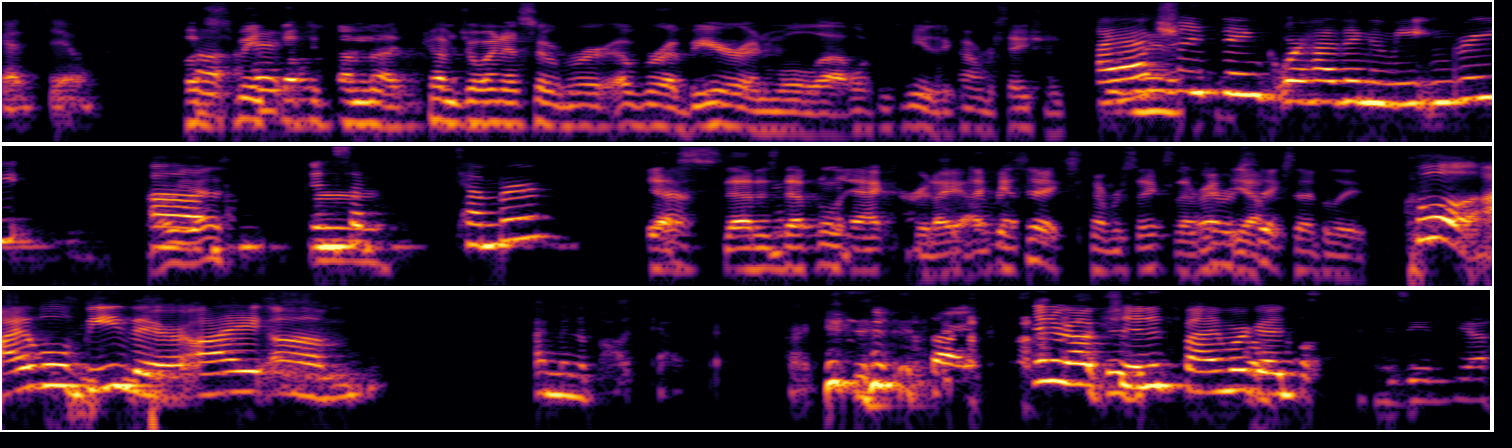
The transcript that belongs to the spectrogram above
guys do. Well, just mean to come uh, come join us over over a beer, and we'll uh, we'll continue the conversation. I actually think we're having a meet and greet oh, um, yes. in September. Yes, that is definitely accurate. I, I can't six. Number six, is that right? Number yeah. six, I believe. Cool. I will be there. I um, I'm in a podcast, Sorry. Interruption. It's fine. We're good. Yeah.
